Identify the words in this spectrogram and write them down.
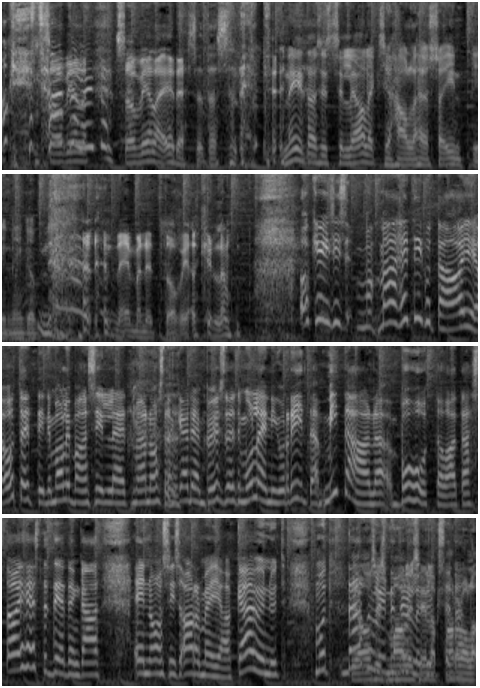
okei, Se on, vielä, se on vielä edessä tässä nyt. Niin, tai siis sille Aleksihan on lähdössä inttiin. Niin kuin, en mä nyt ole vielä kyllä. mutta- Okei, siis mä- mä heti kun tää aihe otettiin, niin mä olin vaan silleen, että mä nostan käden pystyyn, että mulla ei niinku riitä mitään puhuttavaa tästä aiheesta. Tietenkään en ole siis armeijaa käynyt, mutta tää Joo, tuli siis mä olin siellä. Parola,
